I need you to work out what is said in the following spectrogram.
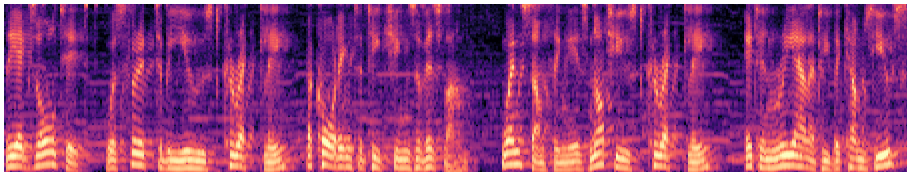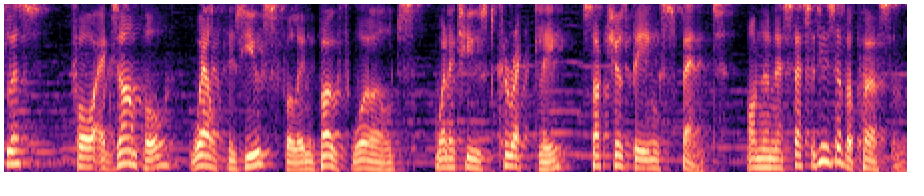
the Exalted, was for it to be used correctly, according to teachings of Islam. When something is not used correctly, it in reality becomes useless. For example, wealth is useful in both worlds, when it used correctly, such as being spent on the necessities of a person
